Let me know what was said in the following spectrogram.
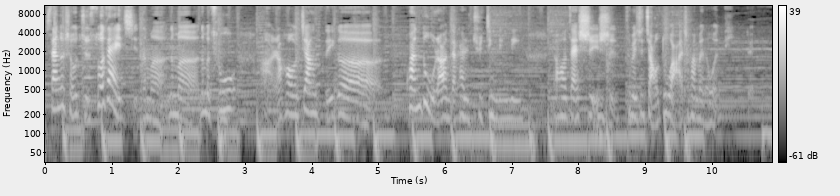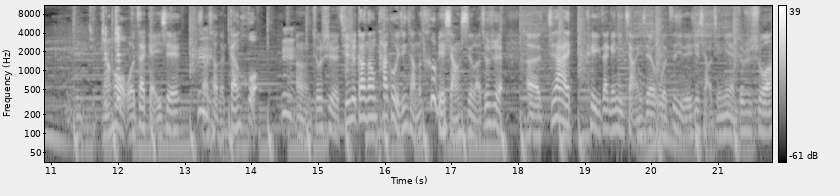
三个手指缩在一起，那么那么那么粗啊，然后这样子的一个宽度，然后你再开始去进钉钉。然后再试一试，特别是角度啊这方面的问题，对。然后我再给一些小小的干货，嗯嗯，就是其实刚刚 Taco 已经讲的特别详细了，就是呃，接下来可以再给你讲一些我自己的一些小经验，就是说。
